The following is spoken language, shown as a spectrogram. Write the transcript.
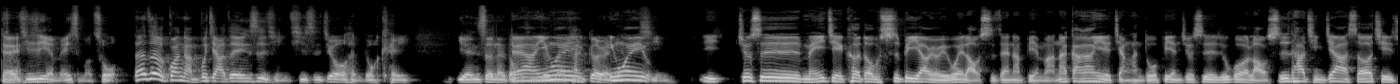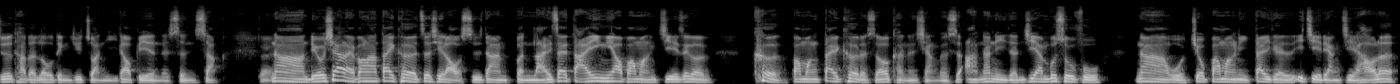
所以其实也没什么错，但这个观感不佳这件事情，其实就有很多可以延伸的东西。对啊，因为看个人因为一就是每一节课都势必要有一位老师在那边嘛。那刚刚也讲很多遍，就是如果老师他请假的时候，其实就是他的 loading 去转移到别人的身上。对，那留下来帮他代课的这些老师，当然本来在答应要帮忙接这个课、帮忙代课的时候，可能想的是啊，那你人既然不舒服，那我就帮忙你带个一节两节好了。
